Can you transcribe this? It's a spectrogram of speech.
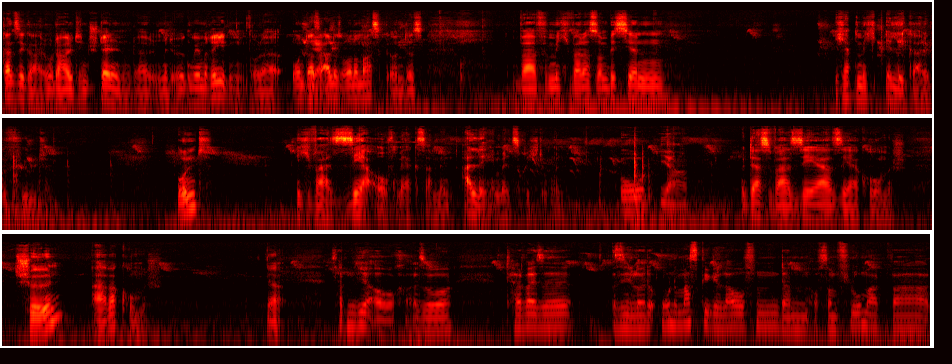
Ganz egal. Oder halt hinstellen oder mit irgendwem reden. Oder, und das Ja. alles ohne Maske. Und das war für mich war das so ein bisschen. Ich habe mich illegal gefühlt. Und ich war sehr aufmerksam in alle Himmelsrichtungen. Oh, ja. Und das war sehr, sehr komisch. Schön, aber komisch. Ja. Das hatten wir auch. Also teilweise sind die Leute ohne Maske gelaufen, dann auf so einem Flohmarkt war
